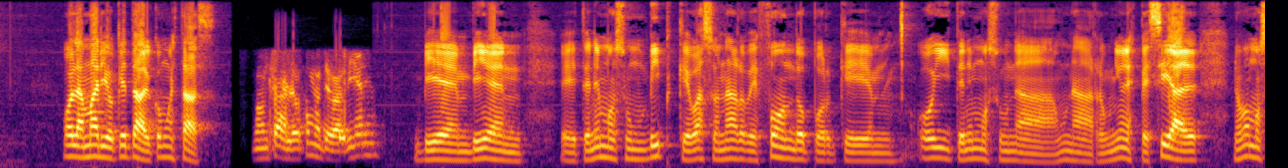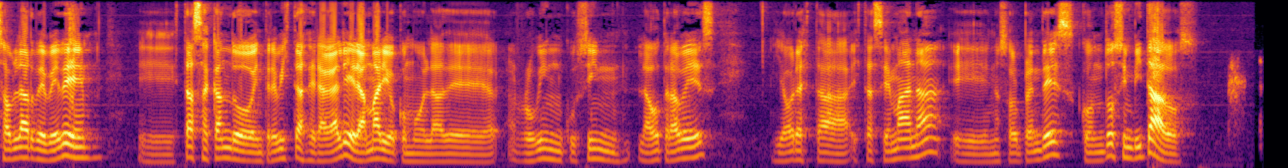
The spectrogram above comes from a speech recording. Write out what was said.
Hola Mario, ¿qué tal? ¿Cómo estás? Gonzalo, ¿cómo te va? ¿Bien? Bien, bien. Eh, tenemos un VIP que va a sonar de fondo porque mm, hoy tenemos una, una reunión especial. Nos vamos a hablar de BD eh, está sacando entrevistas de la galera, Mario, como la de Rubín Cusín la otra vez. Y ahora esta, esta semana eh, nos sorprendes con dos invitados.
